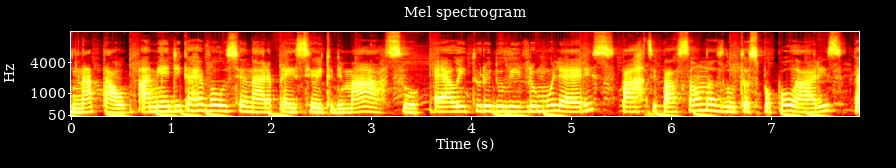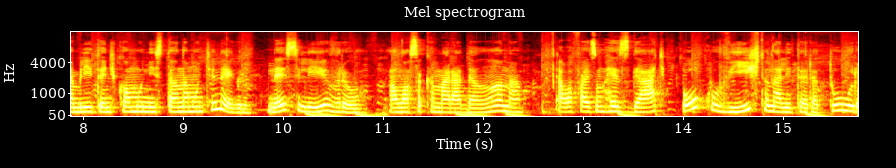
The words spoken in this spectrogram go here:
em Natal. A minha dica revolucionária para esse 8 de março é a leitura do livro Mulheres, Participação nas Lutas Populares, da militante comunista Ana Montenegro. Nesse livro, a nossa camarada Ana, ela faz um resgate pouco visto na literatura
